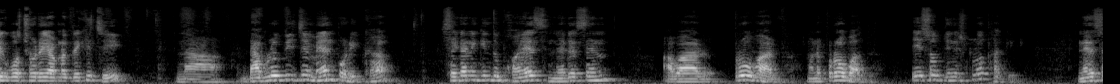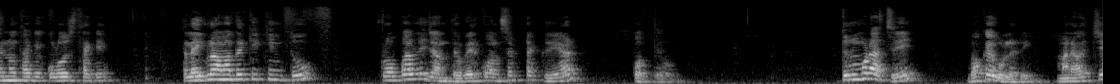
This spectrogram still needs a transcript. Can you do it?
এক বছরে আমরা দেখেছি, না ডাব্লিউবি যে মেন পরীক্ষা, সেখানে কিন্তু ভয়েস ন্যারেশন আবার প্রভার্ভ মানে প্রবাদ, এইসব জিনিসগুলো থাকে। ন্যারেশনও থাকে ক্লোজ থাকে। তাহলে এগুলো আমাদেরকে কিন্তু প্রপারলি জানতে হবে, এর কনসেপ্টটা ক্লিয়ার করতে হবে। দু নম্বর আছে ভকেবুলারি মানে হচ্ছে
